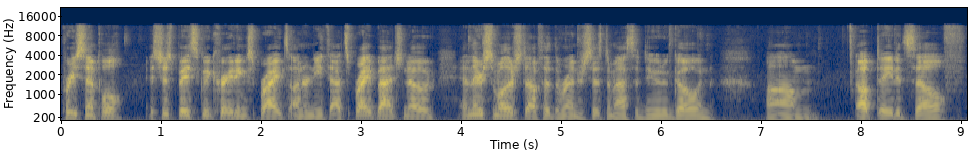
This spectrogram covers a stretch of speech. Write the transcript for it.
pretty simple. It's just basically creating sprites underneath that sprite batch node, and there's some other stuff that the render system has to do to go and um, update itself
